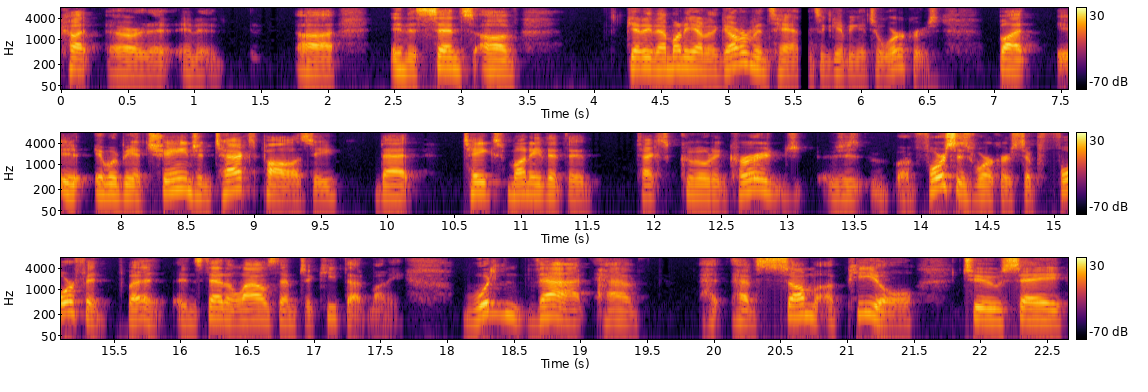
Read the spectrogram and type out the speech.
cut or in a, uh, in the sense of getting that money out of the government's hands and giving it to workers but it, it would be a change in tax policy that takes money that the tax code encourages uh, forces workers to forfeit but instead allows them to keep that money wouldn't that have have some appeal to say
